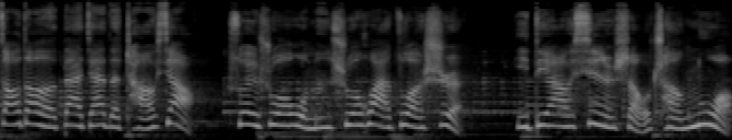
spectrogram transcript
遭到了大家的嘲笑。所以说，我们说话做事一定要信守承诺。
